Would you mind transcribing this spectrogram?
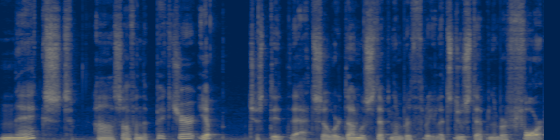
Next, uh, soften the picture. Yep, just did that. So we're done with step number three. Let's do step number four.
